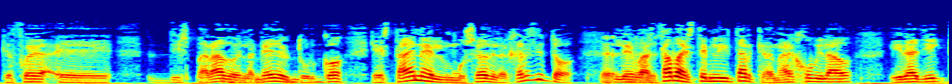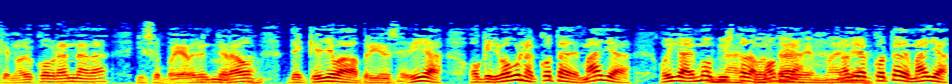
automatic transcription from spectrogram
que fue eh, disparado en la calle del Turco, está en el Museo del Ejército. Eh, le bastaba a este militar, que además es jubilado, ir allí, que no le cobran nada, y se podía haber enterado de qué llevaba Prim ese día. O que llevaba una cota de malla. Oiga, hemos visto la momia, no había cota de malla.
